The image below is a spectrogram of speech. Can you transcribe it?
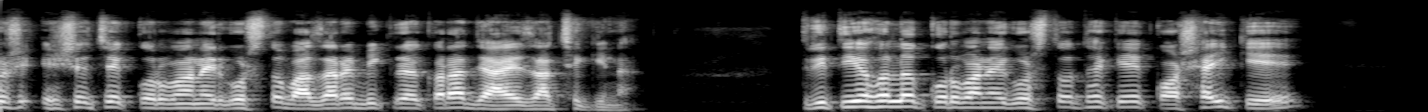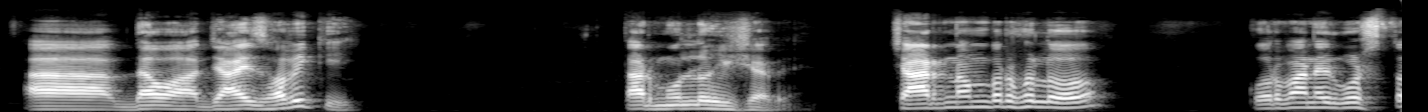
এস- এসেছে কোরবানির গোস্ত বাজারে বিক্রয় করা জায়েজ আছে কি না তৃতীয় হলো কোরবানির গোস্ত থেকে কসাইকে আহ, দেওয়া জায়েজ হবে কি? তার মূল্য হিসাবে। চার নম্বর হলো কোরবানির গোস্ত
